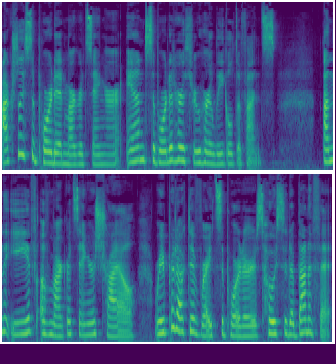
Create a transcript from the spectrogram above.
actually supported Margaret Sanger and supported her through her legal defense. On the eve of Margaret Sanger's trial, reproductive rights supporters hosted a benefit,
